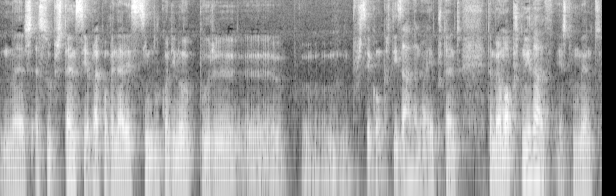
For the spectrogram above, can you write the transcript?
mas a substância para acompanhar esse símbolo continua por por ser concretizada, não é? E, portanto, também é uma oportunidade, este momento,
